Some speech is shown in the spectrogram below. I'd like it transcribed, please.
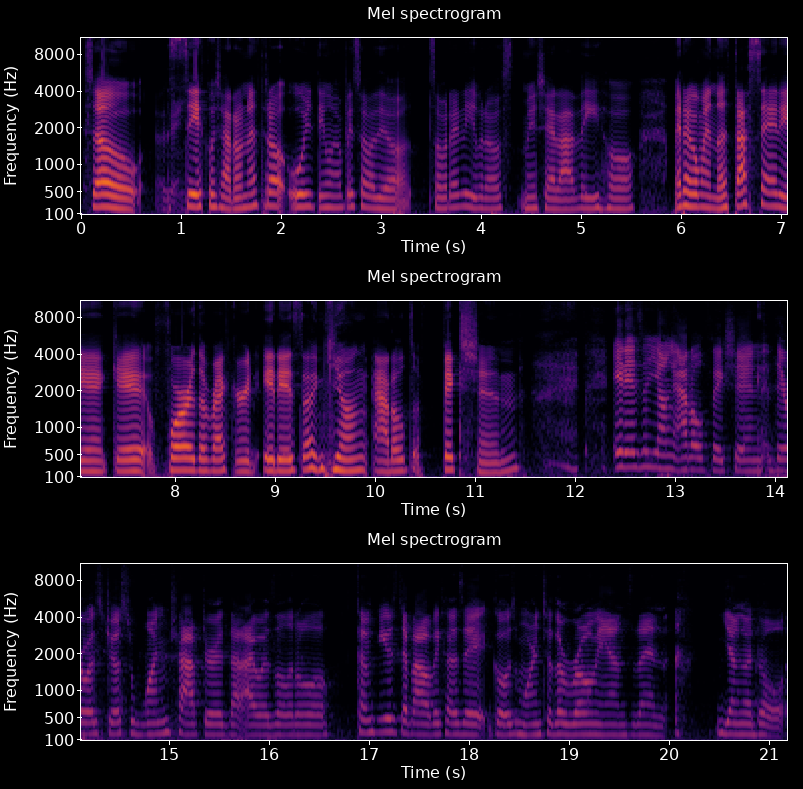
So, Okay. si escucharon nuestro último episodio sobre libros, Michelle dijo, me recomendó esta serie que, for the record, it is a young adult fiction. It is a young adult fiction. There was just one chapter that I was a little confused about because it goes more into the romance than young adult,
